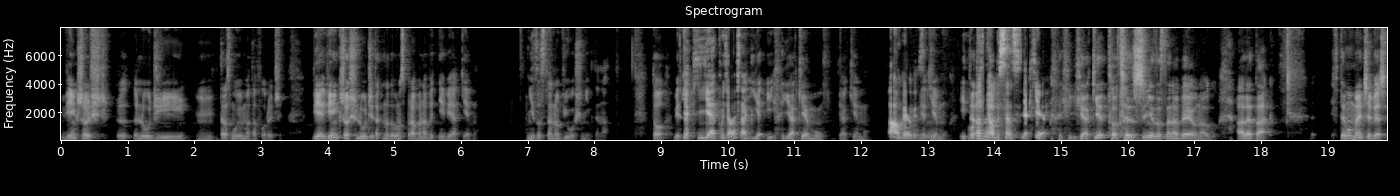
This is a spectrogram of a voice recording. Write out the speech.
Większość y, ludzi, mm, teraz mówię metaforycznie, wie, większość ludzi tak na dobrą sprawę nawet nie wie jakiemu. Nie zastanowiło się nigdy nad tym. To wiesz, jaki je, powiedziałeś, tak? i- jakiemu, jakiemu, A, okej, okej. jakiemu. I Bo teraz też miałoby tak, sens, jak je. jakie, to też się nie zastanawiają na ogół. Ale tak, w tym momencie wiesz,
